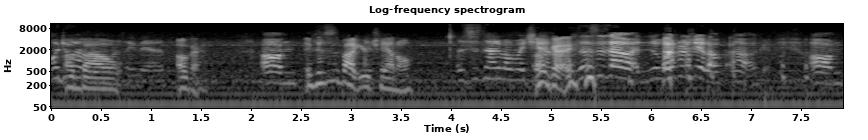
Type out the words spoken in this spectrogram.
Oh, I have one About- more thing to. Okay, Um, if this is about your channel, This is not about my channel. Okay. This is about about my channel. No, okay. Um,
